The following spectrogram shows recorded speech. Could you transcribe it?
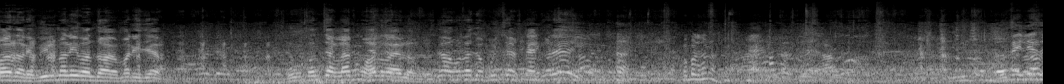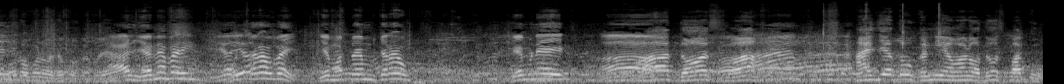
વાંધો નહીં. બિલમાં નહીં વાંધો આવે. મારી જેમ. હું ત્રણ ચાર લાખમાં હલવા આવેલો છું વરાજો પૂછ્યા સ્ટાઇલ કરે. ખબર છે ને ફોટો પડવો ધક્કો કરવો, હે? ને ભાઈ. ચલાવો ભાઈ. જે મત એમ ચલાવો એમ નહીં. હા. દોસ વાહ. આજે તું કન્યા વાળો દોસ પાકું.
